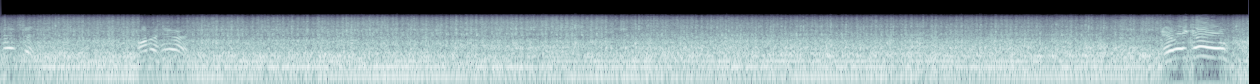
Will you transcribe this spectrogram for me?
Position. Over here. Here we go.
